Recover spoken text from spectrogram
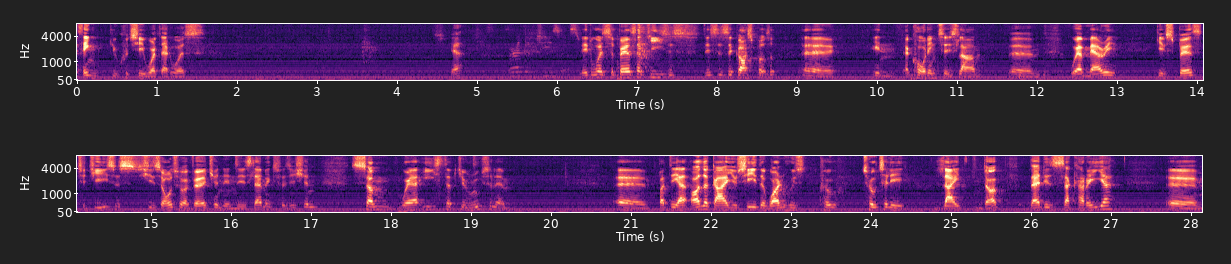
I think you could see what that was. Yeah? It was the birth of Jesus. This is the gospel uh, in according to Islam, um, where Mary gives birth to Jesus. She's also a virgin in the Islamic tradition, somewhere east of Jerusalem. Uh, but the other guy, you see, the one who's totally lightened up, that is Zachariah, um,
